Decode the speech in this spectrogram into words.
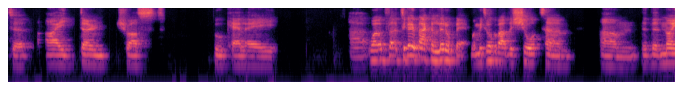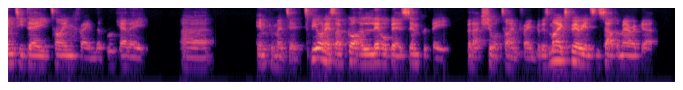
to, I don't trust Bukele. Uh, well, to go back a little bit, when we talk about the short term, um, the, the 90 day time frame that Bukele uh, implemented, to be honest, I've got a little bit of sympathy for that short time frame because my experience in South America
